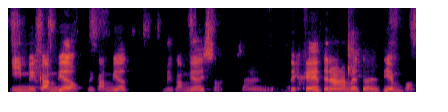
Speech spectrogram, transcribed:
y me cambió, me cambió, me cambió eso. O sea, dejé de tener hambre todo el tiempo.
